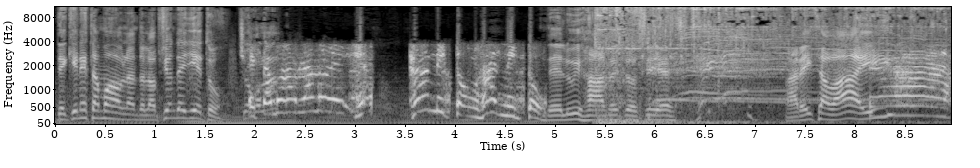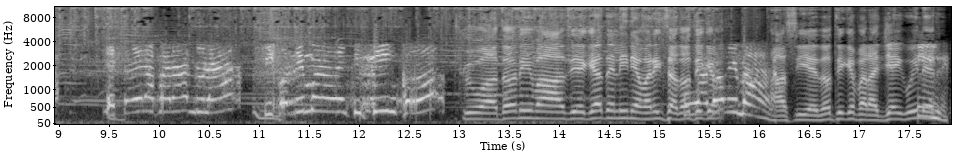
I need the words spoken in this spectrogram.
¿De quién estamos hablando? La opción de Yeto. Estamos hablando de Hamilton, Hamilton. De Luis Hamilton, sí es. Maritza va ahí. Estoy en la farándula y con ritmo 95. Cubatón y más. Así es, quédate en línea, Marixa. Dos Cubatón tickets. y más. Así es, dos tickets para Jay Wheeler.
